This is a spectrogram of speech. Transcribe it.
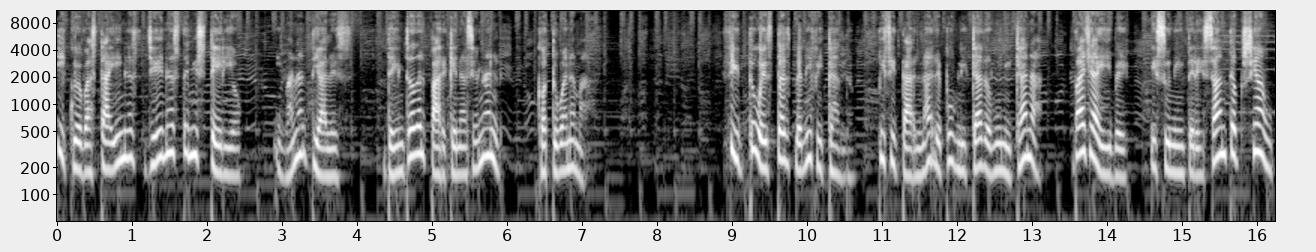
y cuevas taínas llenas de misterio y manantiales dentro del Parque Nacional Cotubanamá. Si tú estás planificando visitar la República Dominicana, Valladolid es una interesante opción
